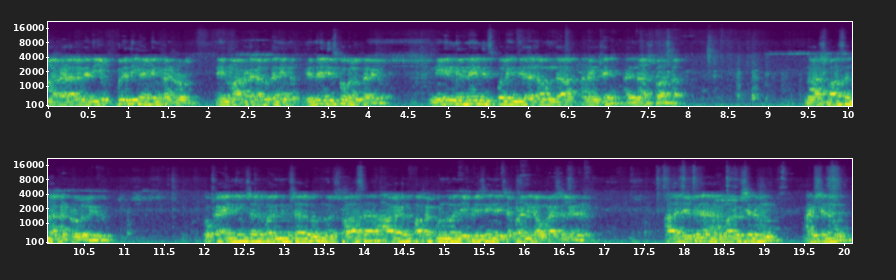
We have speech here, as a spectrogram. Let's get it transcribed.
మాట్లాడాలి అనేది ఎవ్రీథింగ్ ఐ కెన్ కంట్రోల్ నేను మాట్లాడగలుగుతా నేను నిర్ణయం తీసుకోగలుగుతా నేను. నేను నిర్ణయం తీసుకోలేని ఏదైనా ఉందా అని అంటే అది నా శ్వాస. నా శ్వాస నా కంట్రోల్లో లేదు. ఒక ఐదు నిమిషాలు పది నిమిషాలు నువ్వు శ్వాస ఆగడం పక్కకుండు అని చెప్పేసి నేను చెప్పడానికి అవకాశం లేదు. అలా చెప్పిన మరుక్షణము అక్షణము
